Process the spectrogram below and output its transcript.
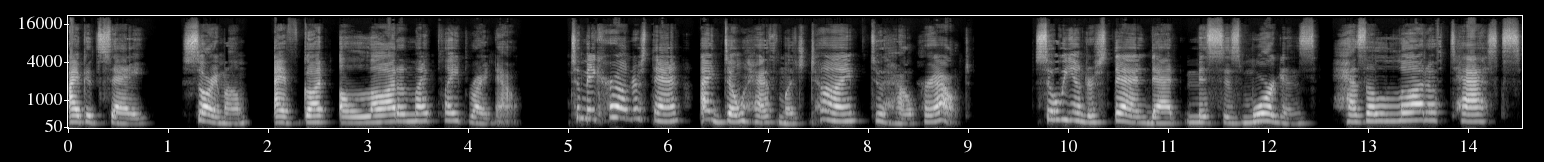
I could say, Sorry, mom, I've got a lot on my plate right now. To make her understand I don't have much time to help her out. So we understand that Mrs. Morgans has a lot of tasks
